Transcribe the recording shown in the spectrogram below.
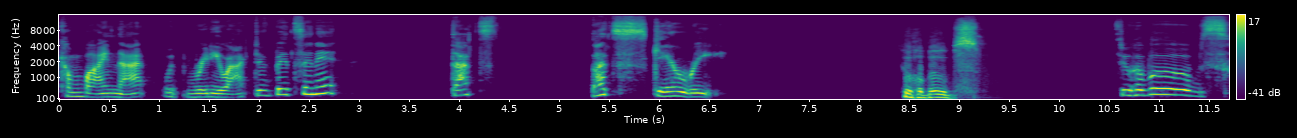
Combine that with radioactive bits in it. That's that's scary. two haboobs. To haboobs.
